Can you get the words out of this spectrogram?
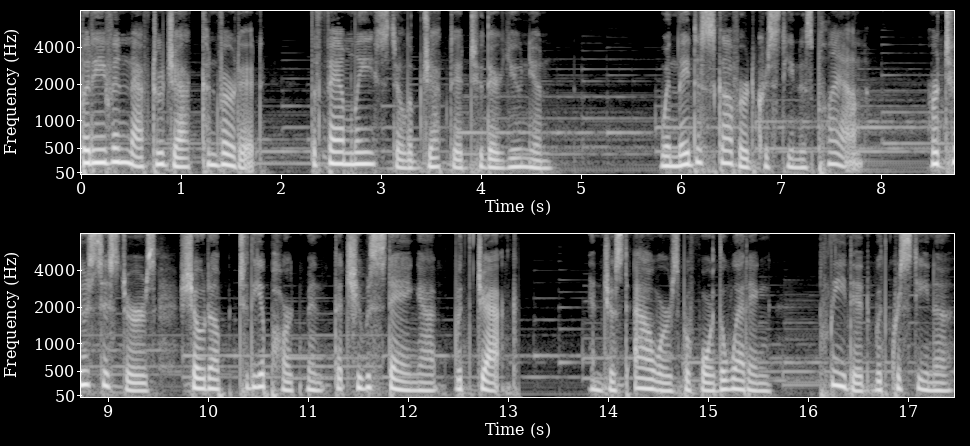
But even after Jack converted, the family still objected to their union. When they discovered Christina's plan, her two sisters showed up to the apartment that she was staying at with Jack, and just hours before the wedding, pleaded with Christina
